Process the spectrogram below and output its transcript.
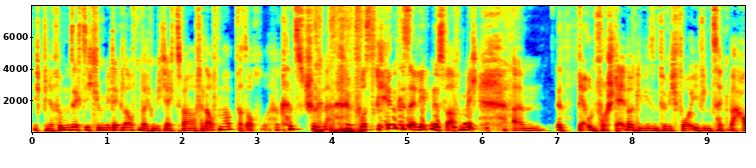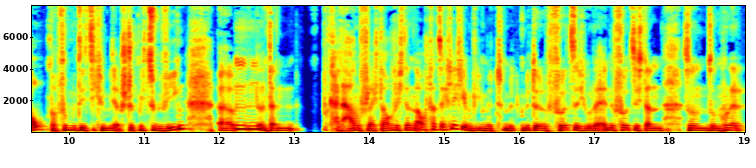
ich bin ja 65 Kilometer gelaufen, weil ich mich gleich zweimal verlaufen habe, was auch ganz schön frustrierendes Erlebnis war für mich. Ähm, Wäre unvorstellbar gewesen für mich vor ewigen Zeiten überhaupt mal 65 Kilometer am Stück mich zu bewegen. Äh, mhm. Und dann keine Ahnung, vielleicht laufe ich dann auch tatsächlich irgendwie mit, mit Mitte 40 oder Ende 40 dann so, so ein 100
